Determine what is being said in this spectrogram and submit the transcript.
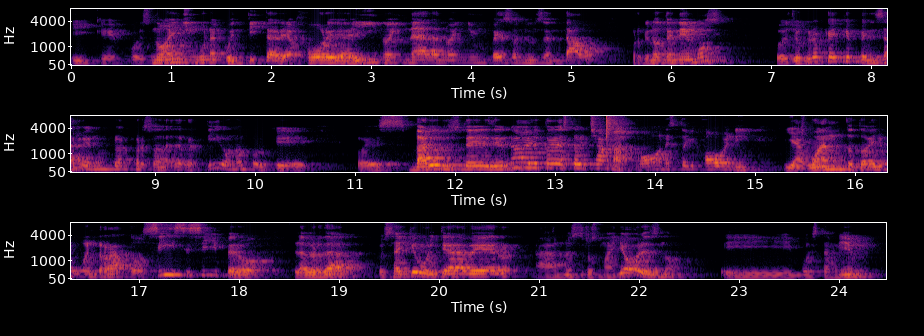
y que pues no hay ninguna cuentita de afore de ahí, no hay nada, no hay ni un peso ni un centavo, porque no tenemos, pues yo creo que hay que pensar en un plan personal de retiro, ¿no? Porque pues varios de ustedes dicen, no, yo todavía estoy chamacón, estoy joven y, y aguanto todavía un buen rato. Sí, sí, sí, pero la verdad, pues hay que voltear a ver a nuestros mayores, ¿no? Y pues también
